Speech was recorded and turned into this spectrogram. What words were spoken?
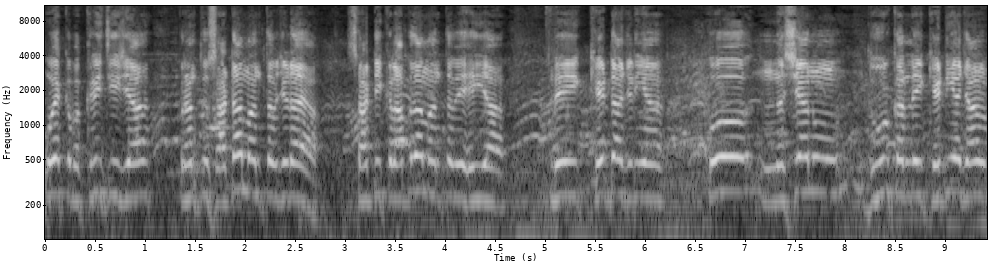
ਉਹ ਇੱਕ ਵੱਖਰੀ ਚੀਜ਼ ਆ, ਪਰੰਤੂ ਸਾਡਾ ਮੰਤਵ ਜਿਹੜਾ ਆ, ਸਾਡੀ ਕਲੱਬ ਦਾ ਮੰਤਵ ਇਹੀ ਆ ਵੀ ਖੇਡਾਂ ਜਿਹੜੀਆਂ, ਉਹ ਨਸ਼ਿਆਂ ਨੂੰ ਦੂਰ ਕਰਨ ਲਈ ਖੇਡੀਆਂ ਜਾਣ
